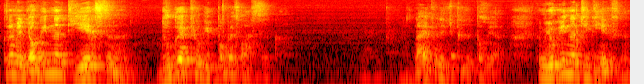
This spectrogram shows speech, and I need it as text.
그러면 여기 있는 dx는 누구의 표기법에서 왔을까? 라이프니츠 표기법이야. 그럼 여기 있는 ddx는?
